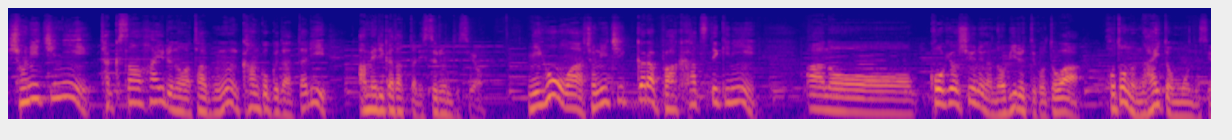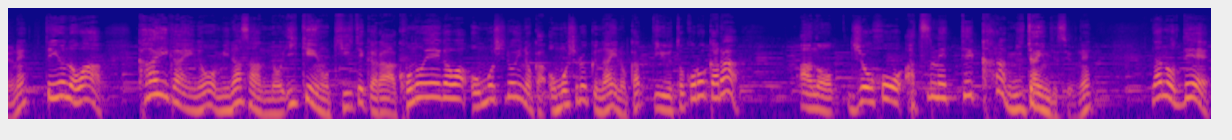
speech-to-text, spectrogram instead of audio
初日にたくさん入るのは多分韓国だったりアメリカだったりするんですよ。日本は初日から爆発的にあの興行収入が伸びるってことはほとんどないと思うんですよね。っていうのは海外の皆さんの意見を聞いてからこの映画は面白いのか面白くないのかっていうところからあの情報を集めてから見たいんですよね。なので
